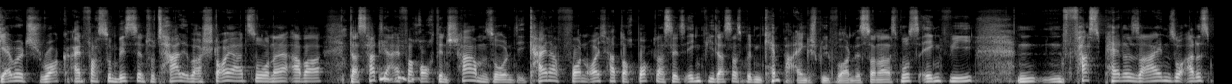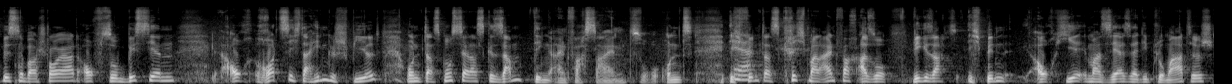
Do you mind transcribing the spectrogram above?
Garage Rock, einfach so ein bisschen total übersteuert, so, ne? Aber das hat ja einfach auch den Charme, so. Und keiner von euch hat doch Bock, dass jetzt irgendwie, dass das mit dem Camper eingespielt worden ist, sondern es muss irgendwie ein, ein Fasspedal sein, so alles ein bisschen übersteuert, auch so ein bisschen auch rotzig dahingespielt und das muss ja das Gesamtding einfach sein. So. Und ich ja. finde, das kriegt man einfach, also wie gesagt, ich bin auch hier immer sehr, sehr diplomatisch,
